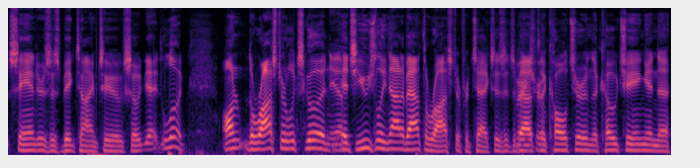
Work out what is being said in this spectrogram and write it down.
Sanders is big time too. So yeah, look. On the roster looks good. Yeah. It's usually not about the roster for Texas. It's Very about true. the culture and the coaching and the,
